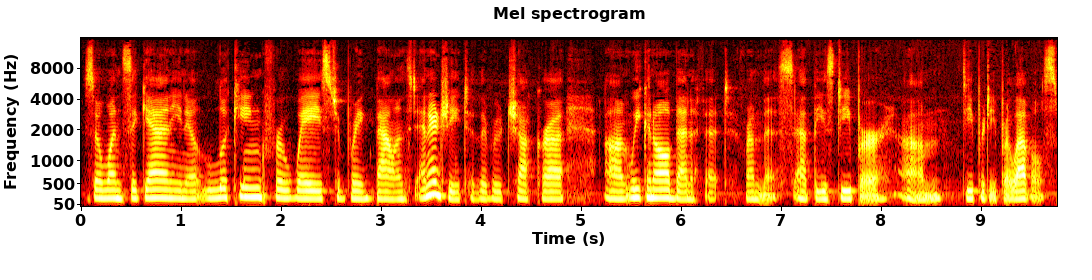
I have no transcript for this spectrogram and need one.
So, once again, you know, looking for ways to bring balanced energy to the root chakra, um, we can all benefit from this at these deeper, um, deeper, deeper levels.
